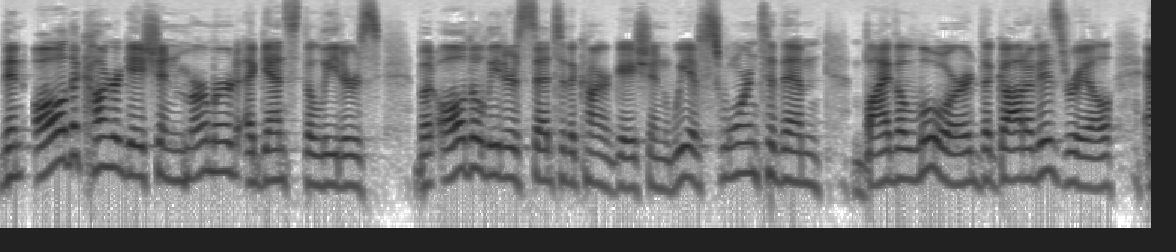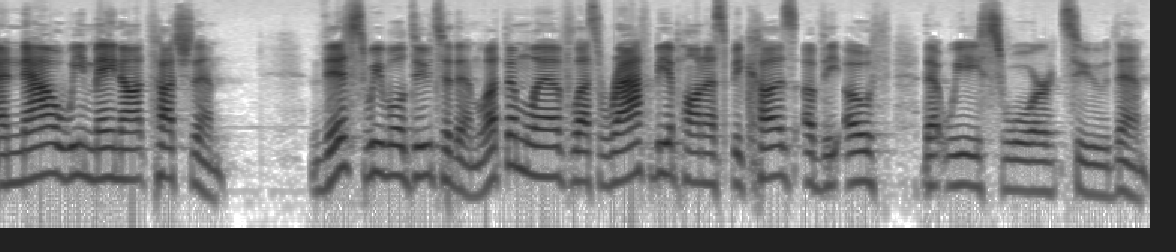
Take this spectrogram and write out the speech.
Then all the congregation murmured against the leaders, but all the leaders said to the congregation, We have sworn to them by the Lord, the God of Israel, and now we may not touch them. This we will do to them. Let them live, lest wrath be upon us because of the oath that we swore to them.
